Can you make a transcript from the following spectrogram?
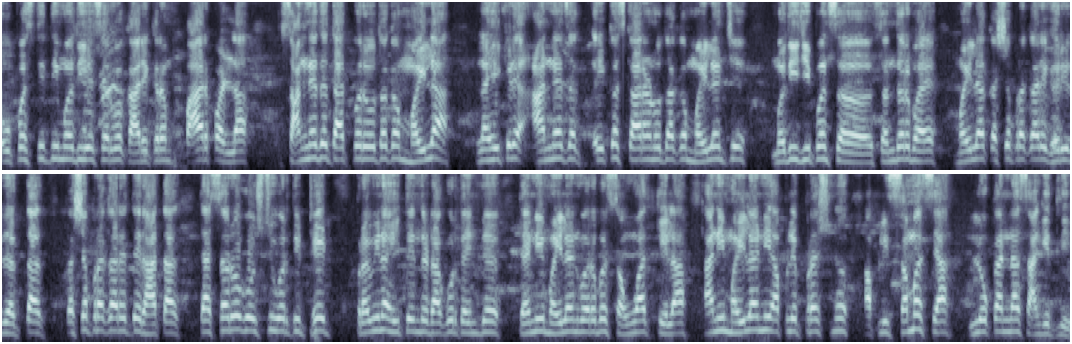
उपस्थितीमध्ये हे सर्व कार्यक्रम पार पडला. सांगण्याचं तात्पर्य होतं का महिलाला इकडे आणण्याचं एकच कारण होता का महिलांचे मधी जी पण स- संदर्भ आहे महिला कशा प्रकारे घरी जगतात कशा प्रकारे ते राहतात त्या सर्व गोष्टीवरती थेट प्रवीणा हितेंद्र ठाकूर त्यांचे त्यांनी महिलांबरोबर संवाद केला आणि महिलांनी आपले प्रश्न आपली समस्या लोकांना सांगितली.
